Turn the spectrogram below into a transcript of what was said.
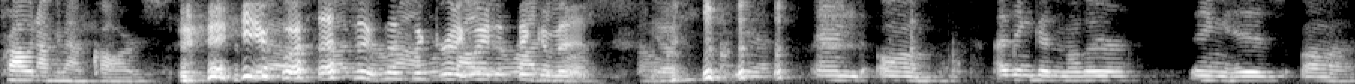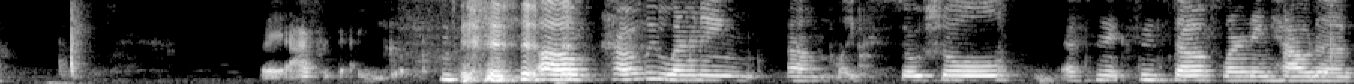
probably not gonna have cars. Yeah, that's a that's a around, we're great way to think of it. bus, so. Yeah. yeah, and um, I think another thing is uh, wait, I forgot. You go. um, probably learning um, like social ethnics and stuff, learning how to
